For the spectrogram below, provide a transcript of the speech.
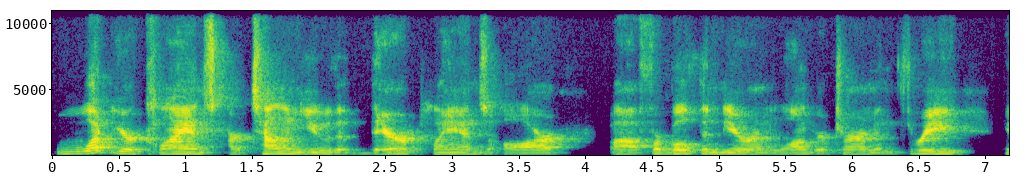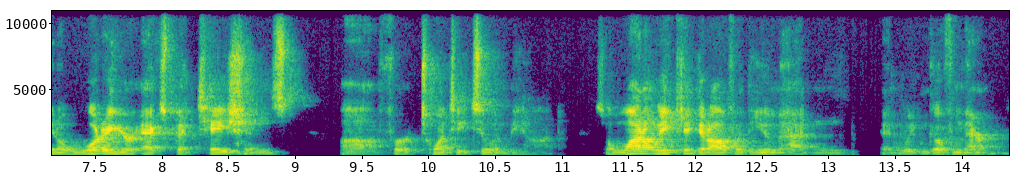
what your clients are telling you that their plans are uh, for both the near and longer term? And three, you know, what are your expectations uh, for 22 and beyond? So why don't we kick it off with you, Matt, and, and we can go from there.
